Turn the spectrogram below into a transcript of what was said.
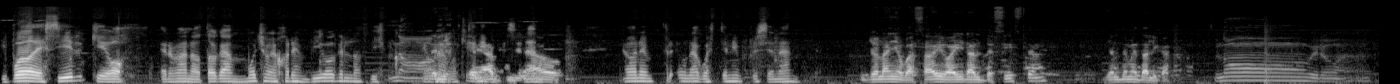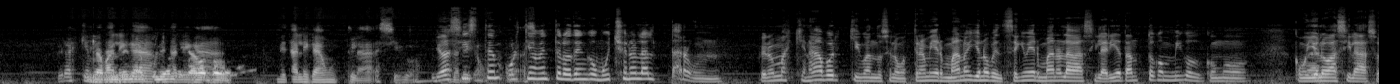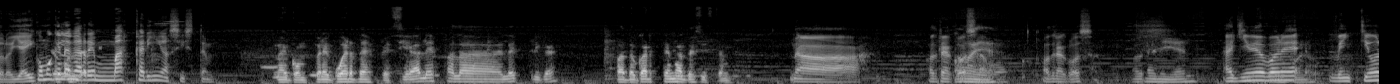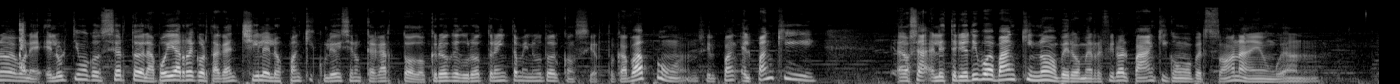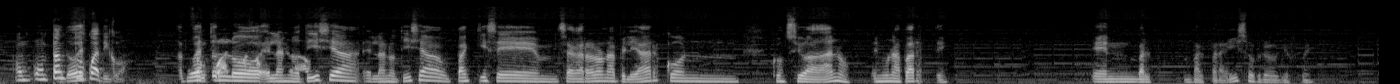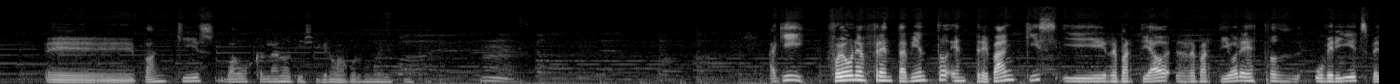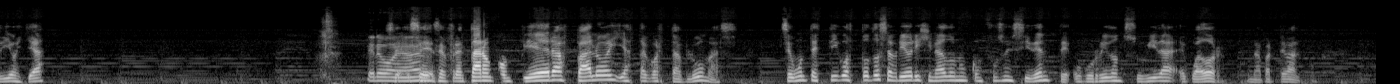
Y puedo decir que, oh, hermano, tocan mucho mejor en vivo que en los discos. No, Es pero una es que. Es una, una cuestión impresionante. Yo el año pasado iba a ir al The System y al de Metallica. No, pero. Pero es que Metallica, Metallica-. Metallica es un clásico. Yo a un System últimamente lo tengo mucho en el altar, weón. pero más que nada porque cuando se lo mostré a mi hermano, yo no pensé que mi hermano la vacilaría tanto conmigo como, como yo lo vacilaba solo. Y ahí como que le agarré más cariño a System. Me compré cuerdas especiales para la eléctrica para tocar temas de System. Ah, otra cosa, po, otra cosa. Otro nivel. Aquí me pone, 21 me pone, el último concierto de la Polla Record acá en Chile, los Punkies culiados hicieron cagar todo. Creo que duró 30 minutos el concierto. Capaz, pues, si el, pan, el Punky, o sea, el estereotipo de Punky no, pero me refiero al Punky como persona, es un weón, un, un tanto acuático. A todo esto en, lo- en las noticias, en las noticias, Punky se, se agarraron a pelear con, con Ciudadanos en una parte. En Val- Valparaíso creo que fue. Eh, voy a buscar la noticia que no me acuerdo muy bien. cómo fue. Mm. Aquí fue un enfrentamiento entre Punkis y repartidores estos Uber Eats pedidos ya. Pero Se, weón, se- se enfrentaron con piedras, palos y hasta cortaplumas. Según testigos, todo se habría originado en un confuso incidente ocurrido en su vida Ecuador, una parte de Valpo.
